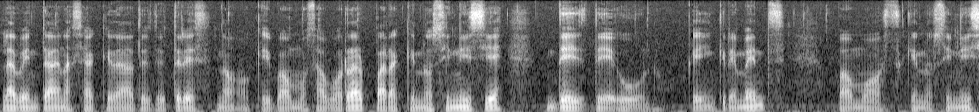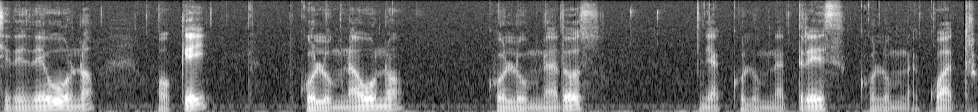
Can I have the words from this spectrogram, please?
la ventana se ha quedado desde 3, ¿no? Ok, vamos a borrar para que nos inicie desde 1, ok, increments, vamos que nos inicie desde 1, ok, columna 1, columna 2, ya, columna 3, columna 4,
